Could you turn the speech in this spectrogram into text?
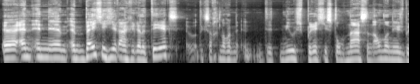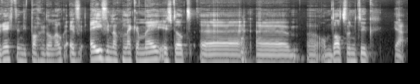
Eh, en en ehm, een beetje hieraan gerelateerd. Want ik zag nog. Een, dit nieuwsberichtje stond naast een ander nieuwsbericht. En die pak ik dan ook even, even nog lekker mee. Is dat. eh, ehm, eh, omdat we natuurlijk. Ja,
